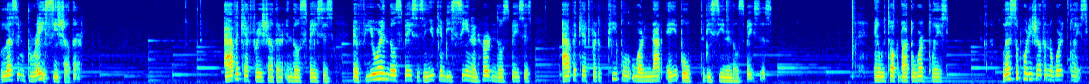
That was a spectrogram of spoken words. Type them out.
let's embrace each other advocate for each other in those spaces. If you are in those spaces and you can be seen and heard in those spaces, advocate for the people who are not able to be seen in those spaces. And we talk about the workplace. Let's support each other in the workplace.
